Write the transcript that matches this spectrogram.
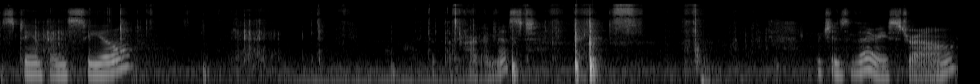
Stampin' Seal. Get the part I missed, which is very strong.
